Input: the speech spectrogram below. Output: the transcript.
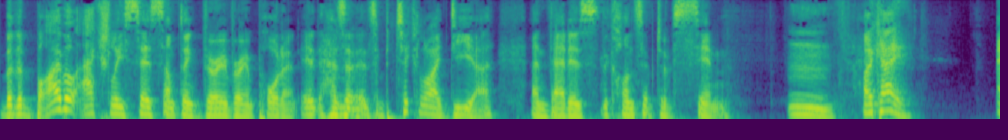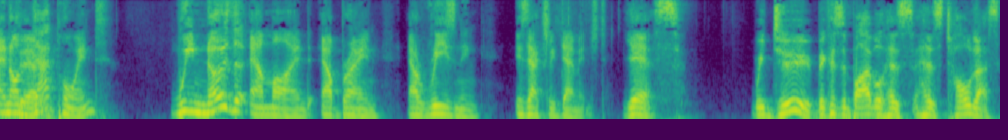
but the Bible actually says something very, very important. It has a, it's a particular idea, and that is the concept of sin. Okay. And on that point, we know that our mind, our brain, our reasoning is actually damaged. Yes. We do because the Bible has has told us.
